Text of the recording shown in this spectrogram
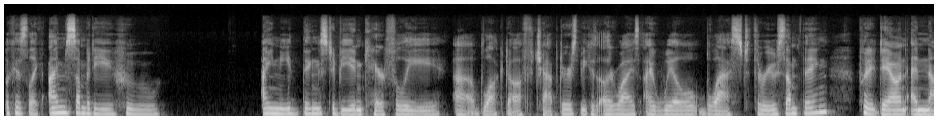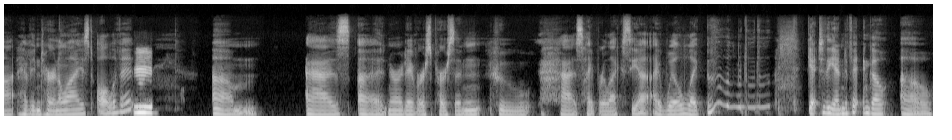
Because, like, I'm somebody who I need things to be in carefully uh, blocked off chapters because otherwise I will blast through something, put it down, and not have internalized all of it. Mm. Um, as a neurodiverse person who has hyperlexia, I will like get to the end of it and go, oh,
